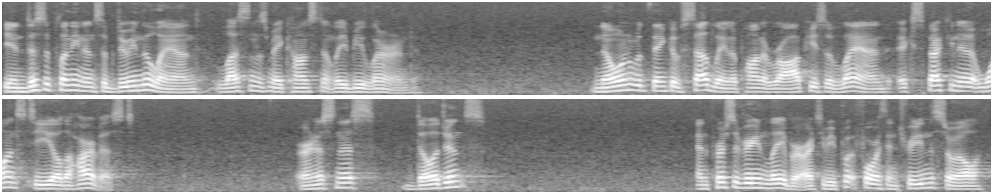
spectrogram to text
in disciplining and subduing the land, lessons may constantly be learned. No one would think of settling upon a raw piece of land, expecting it at once to yield a harvest earnestness, diligence, and persevering labor are to be put forth in treating the soil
